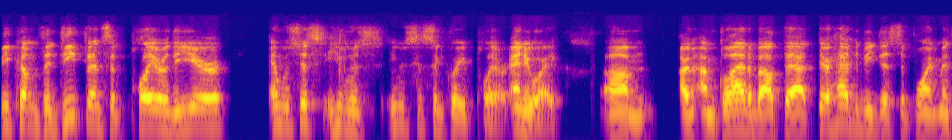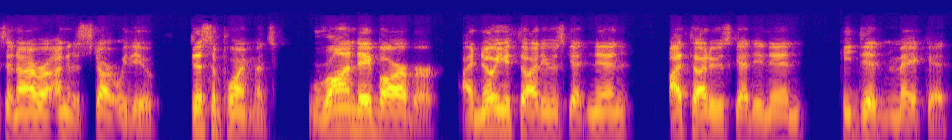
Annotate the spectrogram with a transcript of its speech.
becomes the defensive player of the year. And was just, he was, he was just a great player. Anyway, um, I'm, I'm glad about that. There had to be disappointments. And Ira, I'm going to start with you. Disappointments. Rondé Barber. I know you thought he was getting in. I thought he was getting in. He didn't make it.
